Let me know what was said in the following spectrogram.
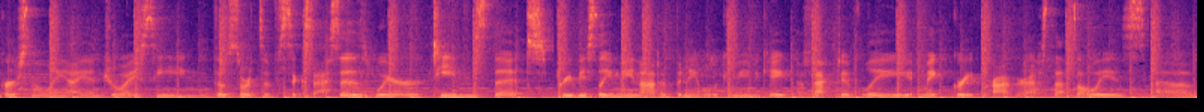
Personally, I enjoy seeing those sorts of successes where teams that previously may not have been able to communicate effectively make great progress. That's always a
